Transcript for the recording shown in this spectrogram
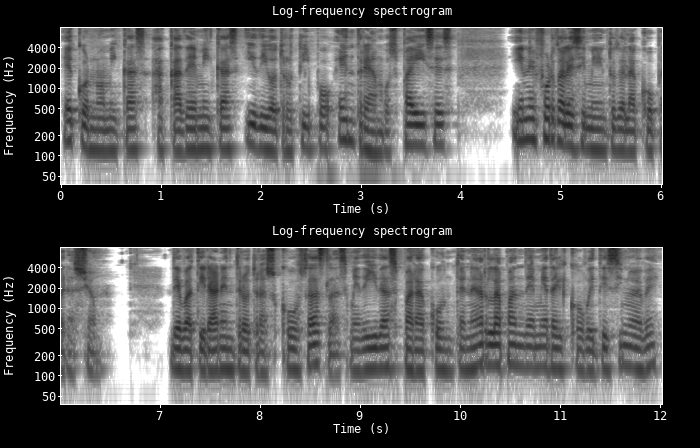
económicas, académicas y de otro tipo entre ambos países y en el fortalecimiento de la cooperación. Debatirán, entre otras cosas, las medidas para contener la pandemia del COVID-19,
